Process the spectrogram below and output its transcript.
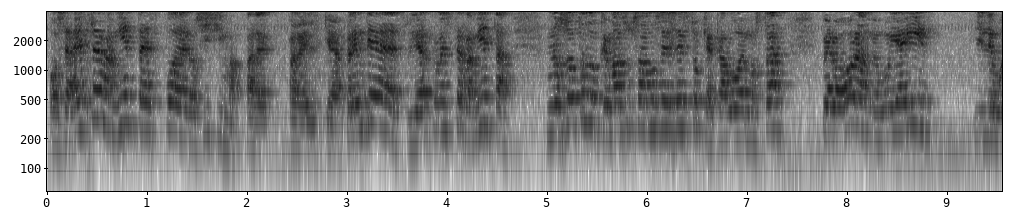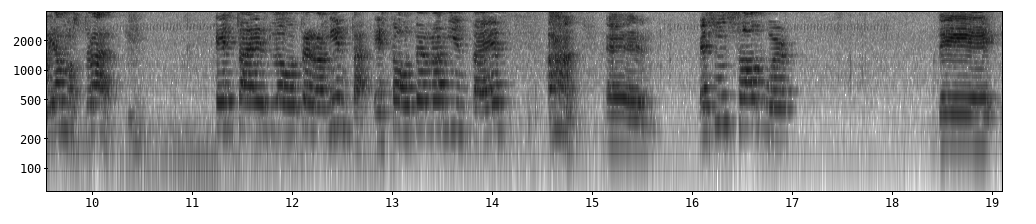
o sea, esta herramienta es poderosísima para, para el que aprende a estudiar con esta herramienta. Nosotros lo que más usamos es esto que acabo de mostrar. Pero ahora me voy a ir y le voy a mostrar esta es la otra herramienta. Esta otra herramienta es, eh, es un software de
